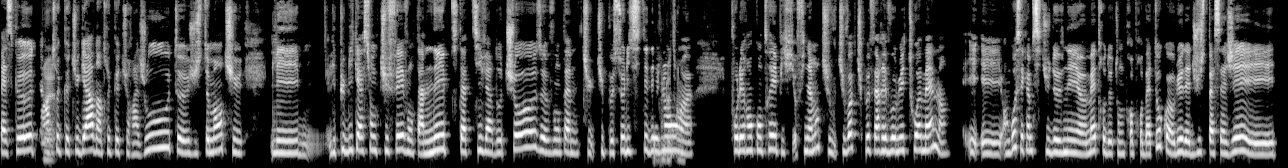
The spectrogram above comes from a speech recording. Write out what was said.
Parce que t'as un truc que tu gardes, un truc que tu rajoutes, euh, justement, tu les les publications que tu fais vont t'amener petit à petit vers d'autres choses, vont tu tu peux solliciter des gens pour les rencontrer et puis finalement tu tu vois que tu peux faire évoluer toi-même et, et, en gros, c'est comme si tu devenais euh, maître de ton propre bateau, quoi. Au lieu d'être juste passager et,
